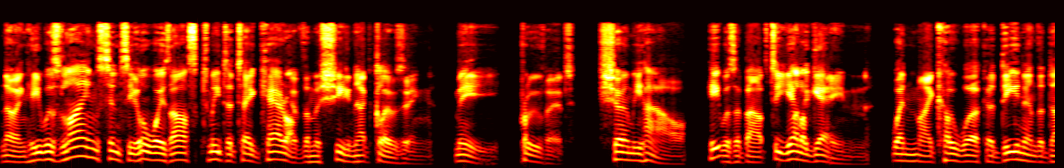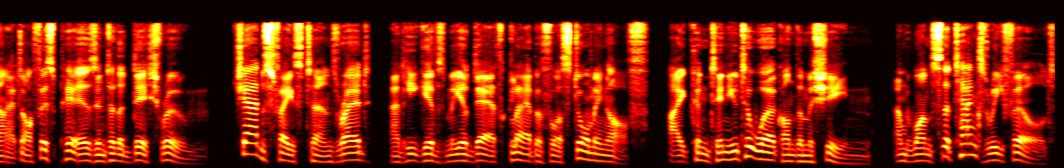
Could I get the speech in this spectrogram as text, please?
knowing he was lying since he always asked me to take care of the machine at closing. Me, prove it, show me how. He was about to yell again, when my co-worker Dean in the diet office peers into the dish room. Chad's face turns red, and he gives me a death glare before storming off. I continue to work on the machine, and once the tank's refilled,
